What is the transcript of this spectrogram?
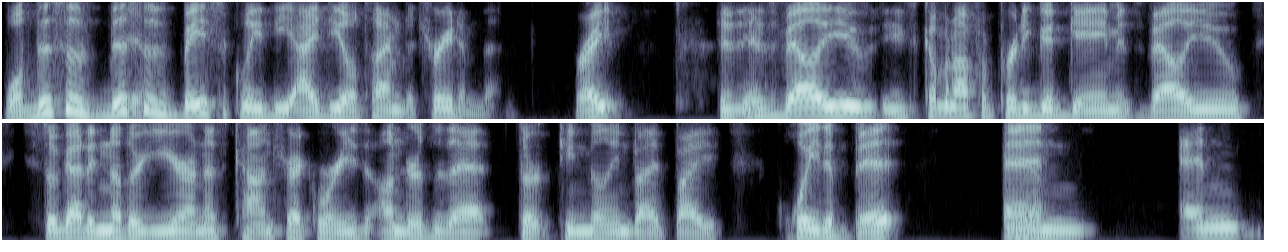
Well, this is this yeah. is basically the ideal time to trade him then, right? His, yeah. his, value, he's coming off a pretty good game. His value, still got another year on his contract where he's under that 13 million by by quite a bit. And yeah. And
